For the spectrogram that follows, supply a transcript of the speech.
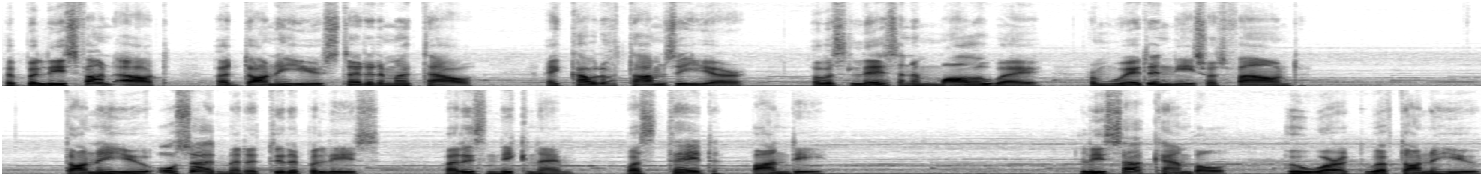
The police found out that Donahue stayed at a motel a couple of times a year that was less than a mile away from where Denise was found. Donahue also admitted to the police that his nickname was Ted Bundy. Lisa Campbell, who worked with Donahue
